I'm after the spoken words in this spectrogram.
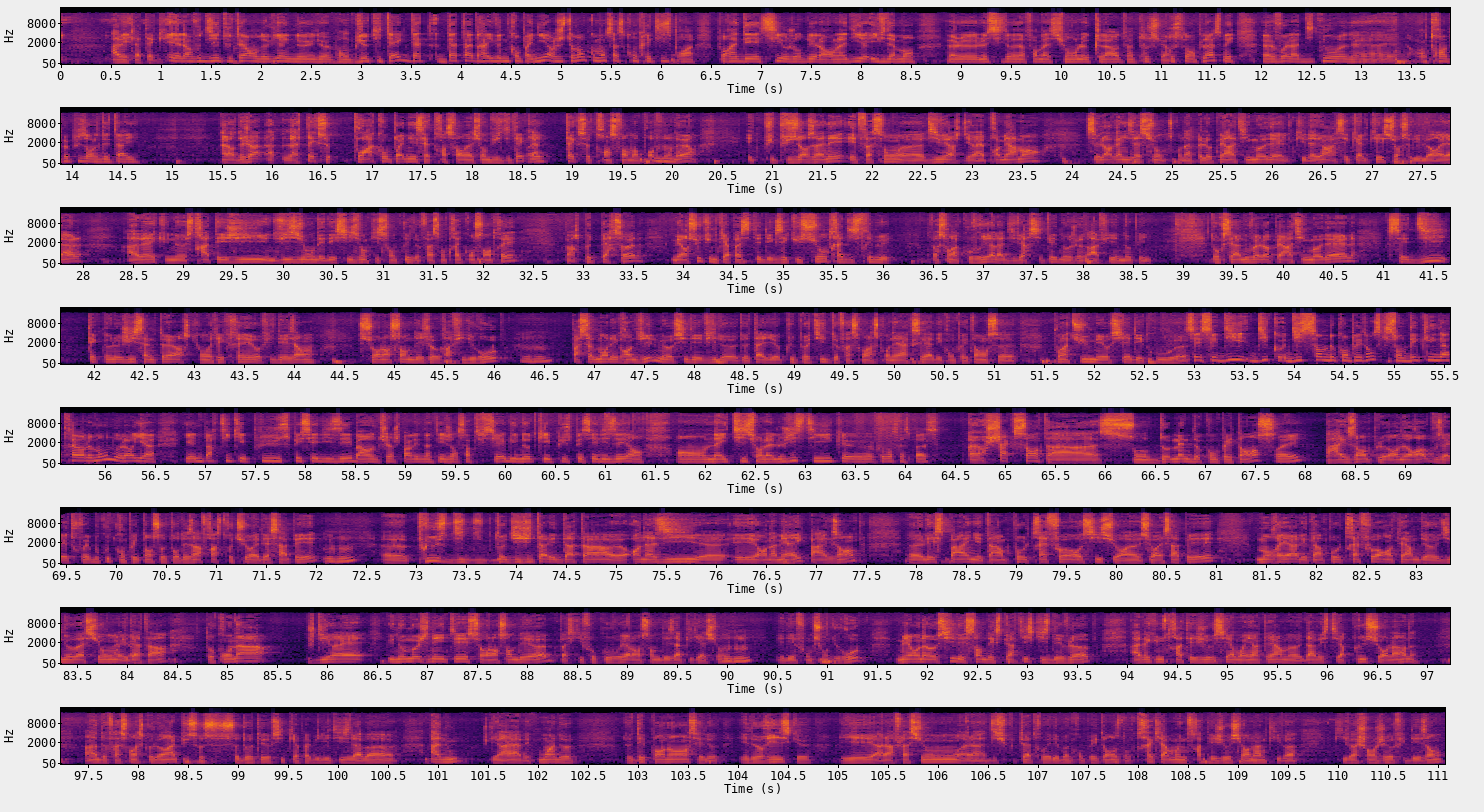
avec la tech. Et alors, vous disiez tout à l'heure, on devient une, une bon, biotech, dat- data-driven company. Alors, justement, comment ça se concrétise pour un, pour un DSI aujourd'hui? Alors, on l'a dit, évidemment, euh, le, le système d'information, le cloud, enfin, tout, tout se met en place. Mais euh, voilà, dites-nous, euh, entrons un peu plus dans le détail. Alors déjà, la- tech, pour accompagner cette transformation beauty tech, la tech se transforme en profondeur et depuis plusieurs années et de façon diverse, je dirais. Premièrement, c'est l'organisation, ce qu'on appelle l'operating model, qui est d'ailleurs assez calqué sur celui de L'Oréal, avec une stratégie, une vision des décisions qui sont prises de façon très concentrée par peu de personnes, mais ensuite une capacité d'exécution très distribuée, de façon à couvrir la diversité de nos géographies et de nos pays. Donc c'est un nouvel operating model, c'est 10 technology centers qui ont été créés au fil des ans sur l'ensemble des géographies du groupe. Pas seulement les grandes villes, mais aussi des villes de taille plus petite, de façon à ce qu'on ait accès à des compétences euh, pointues, mais aussi à des coûts. euh, C'est c'est 10, 10, co- 10 centres de compétences qui sont déclinés à travers le monde ou alors il y a, il y a une partie qui est plus spécialisée, bah, on cherche à parler d'intelligence artificielle, une autre qui est plus spécialisée en, en IT sur la logistique. euh, comment ça se passe? Alors chaque centre a son domaine de compétences. Oui. Par exemple, en Europe, vous allez trouver beaucoup de compétences autour des infrastructures et des SAP, euh, plus de digital et de data euh, en Asie euh, et en Amérique, par exemple. L'Espagne est un pôle très fort aussi sur, sur SAP. Montréal est un pôle très fort en termes d'innovation et data. Donc on a, je dirais, une homogénéité sur l'ensemble des hubs, parce qu'il faut couvrir l'ensemble des applications et des fonctions du groupe. Mais on a aussi des centres d'expertise qui se développent, avec une stratégie aussi à moyen terme d'investir plus sur l'Inde, hein, de façon à ce que l'Oréal puisse se- se doter aussi de capabilities là-bas euh, à nous, je dirais, avec moins de, de dépendance et de, et de risques liés à l'inflation, à la difficulté à trouver des bonnes compétences. Donc très clairement une stratégie aussi en Inde qui va, qui va changer au fil des ans,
